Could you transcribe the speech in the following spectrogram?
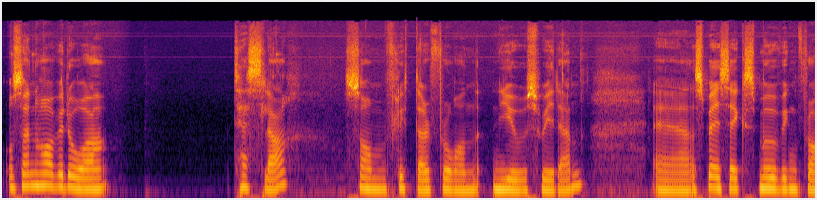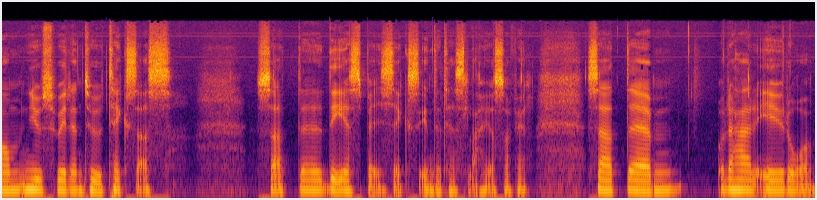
och sen har vi då Tesla som flyttar från New Sweden. Uh, SpaceX moving from New Sweden to Texas. Så att eh, det är SpaceX, inte Tesla. Jag sa fel. Så att, ehm, och det här är ju då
